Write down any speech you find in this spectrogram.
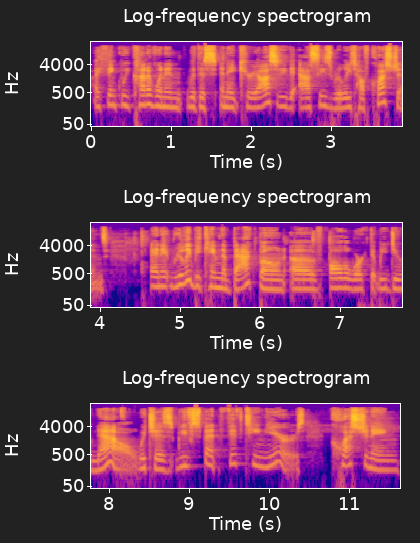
I think we kind of went in with this innate curiosity to ask these really tough questions. And it really became the backbone of all the work that we do now, which is we've spent 15 years questioning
